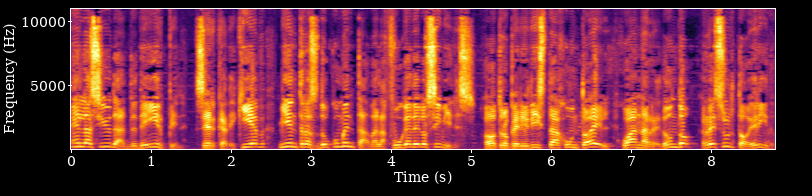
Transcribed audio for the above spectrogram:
en la ciudad de Irpin, cerca de Kiev, mientras documentaba la fuga de los civiles. Otro periodista junto a él, Juan Arredondo, resultó herido.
